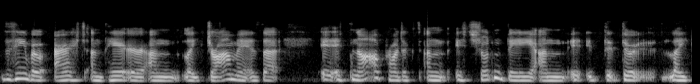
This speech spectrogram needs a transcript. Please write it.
the thing about art and theatre and like drama is that it, it's not a product and it shouldn't be and it, it they're like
